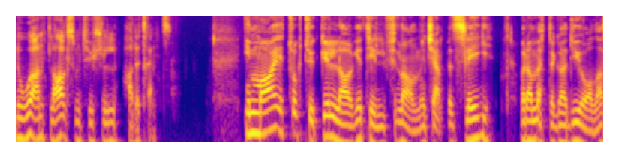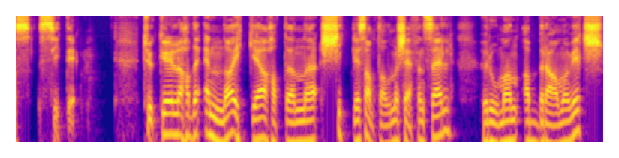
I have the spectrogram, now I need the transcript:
noe annet lag som Tuchel hadde trent. I mai tok Tuchel laget til finalen i Champions League, hvor han møtte Guardiolas City. Tuchel hadde enda ikke hatt en skikkelig samtale med sjefen selv, Roman Abramovic,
